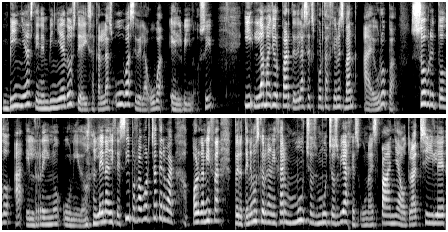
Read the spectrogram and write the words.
viñas, tienen viñedos, de ahí sacan las uvas y de la uva el vino, ¿sí? Y la mayor parte de las exportaciones van a Europa, sobre todo a el Reino Unido. Lena dice, sí, por favor, Chatterback, organiza, pero tenemos que organizar muchos, muchos viajes, uno a España, otro a Chile,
